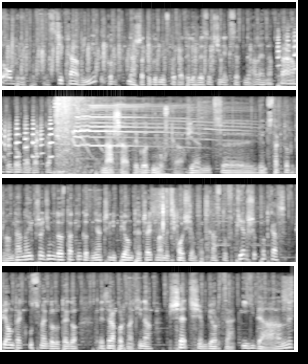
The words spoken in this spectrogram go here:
dobry podcast, ciekawy. Nie tylko nasza tygodniówka, dlatego że jest odcinek setny, ale naprawdę dobra gadka. Nasza tygodniówka. Więc, e, więc tak to wygląda. No i przechodzimy do ostatniego dnia, czyli piąteczek. Mamy 8 podcastów. Pierwszy podcast w piątek, 8 lutego, to jest raport Martina, przedsiębiorca idealny.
